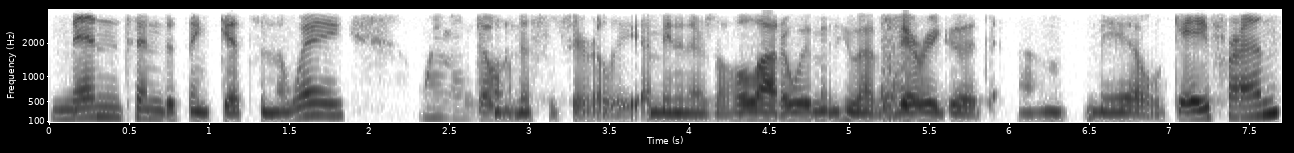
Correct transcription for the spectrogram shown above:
men tend to think gets in the way. Women don't necessarily. I mean, and there's a whole lot of women who have very good um, male gay friends,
